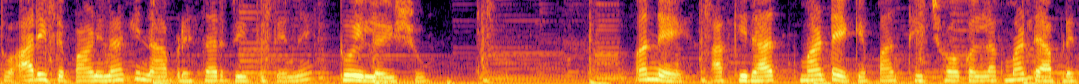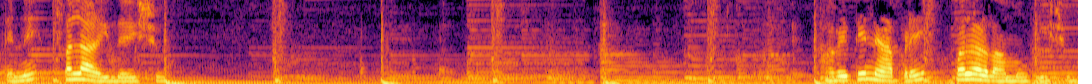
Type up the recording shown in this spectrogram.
તો આ રીતે પાણી નાખીને આપણે સારી રીતે તેને ધોઈ લઈશું. અને આખી રાત માટે કે પાંચથી છ કલાક માટે આપણે તેને પલાળી દઈશું. હવે તેને આપણે પલાળવા મૂકીશું.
